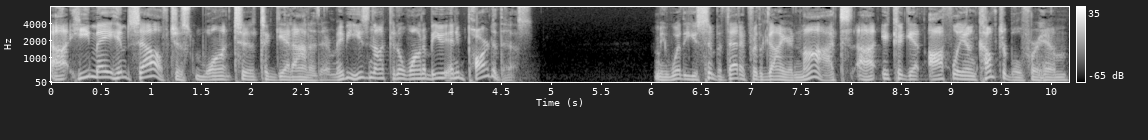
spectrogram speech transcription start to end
Uh, he may himself just want to, to get out of there. Maybe he's not going to want to be any part of this. I mean, whether you're sympathetic for the guy or not, uh, it could get awfully uncomfortable for him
